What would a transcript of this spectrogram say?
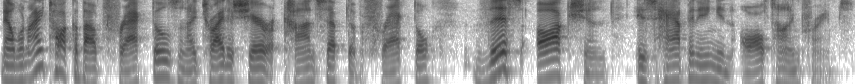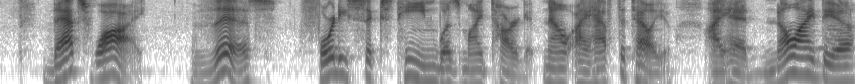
Now, when I talk about fractals and I try to share a concept of a fractal, this auction is happening in all time frames. That's why this 4016 was my target. Now, I have to tell you, I had no idea,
